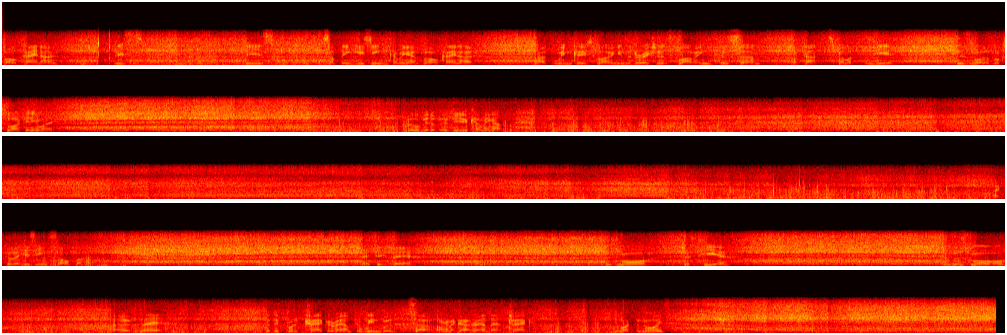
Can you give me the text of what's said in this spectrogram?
volcano. This is something hissing coming out of the volcano. I hope the wind keeps blowing in the direction it's blowing because um, I can't smell it from here. This is what it looks like anyway. A little bit of a view coming up. To the hissing sulphur. That's it there. There's more just here. And there's more over there. But they've put a track around to windward, so I'm going to go around that track. You like the noise?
